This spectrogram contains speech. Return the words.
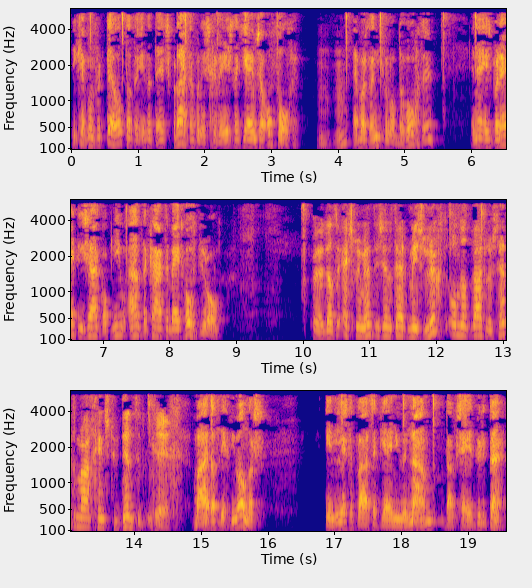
Ik heb hem verteld dat er in de tijd sprake van is geweest dat jij hem zou opvolgen. Mhm. Hij was er niet van op de hoogte en hij is bereid die zaak opnieuw aan te kaarten bij het hoofdbureau. Eh, dat experiment is in de tijd mislukt omdat Buitenrust Hettema geen studenten kreeg. Maar dat ligt nu anders. In de eerste plaats heb jij nu een naam, dankzij het bulletin.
